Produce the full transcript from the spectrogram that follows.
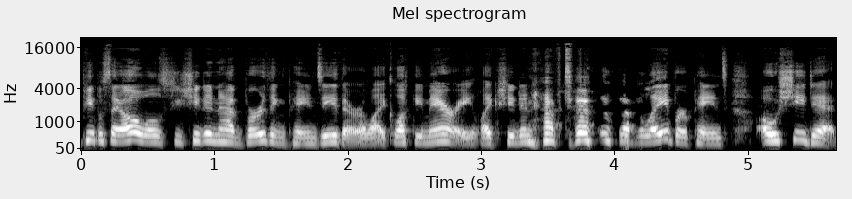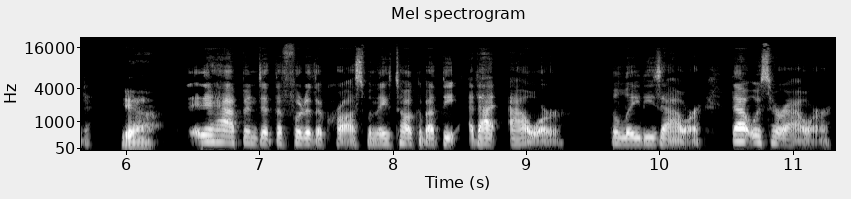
people say oh well she, she didn't have birthing pains either like lucky mary. Like she didn't have to have labor pains. Oh she did. Yeah. It happened at the foot of the cross when they talk about the that hour the lady's hour. That was her hour.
